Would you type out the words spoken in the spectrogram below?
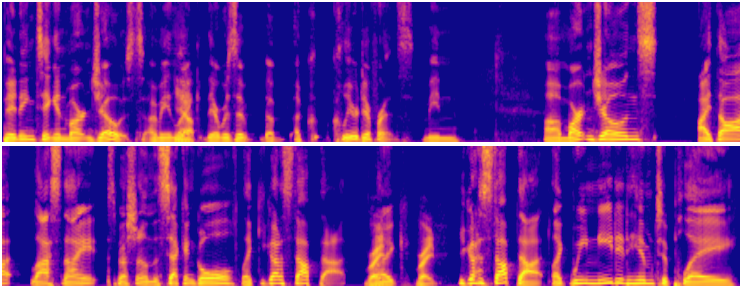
Binnington and Martin Jones. I mean, Yeah. like there was a a clear difference. I mean, uh, Martin Jones, I thought last night, especially on the second goal, like you got to stop that. Right. Like, right. you got to stop that. Like we needed him to play.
